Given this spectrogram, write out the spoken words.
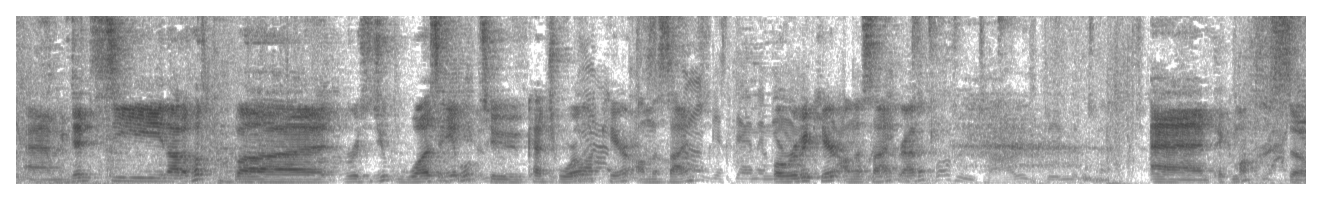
And we did see not a hook, but Rooster was able to catch Warlock here on the side, or Rubik here on the side, rather, and pick him off. So,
